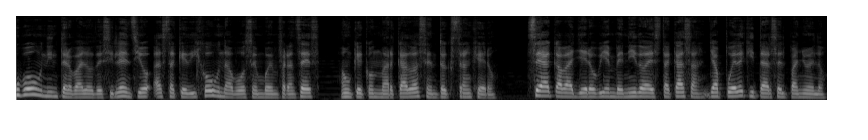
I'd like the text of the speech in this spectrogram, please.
Hubo un intervalo de silencio hasta que dijo una voz en buen francés, aunque con marcado acento extranjero. Sea caballero bienvenido a esta casa, ya puede quitarse el pañuelo.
